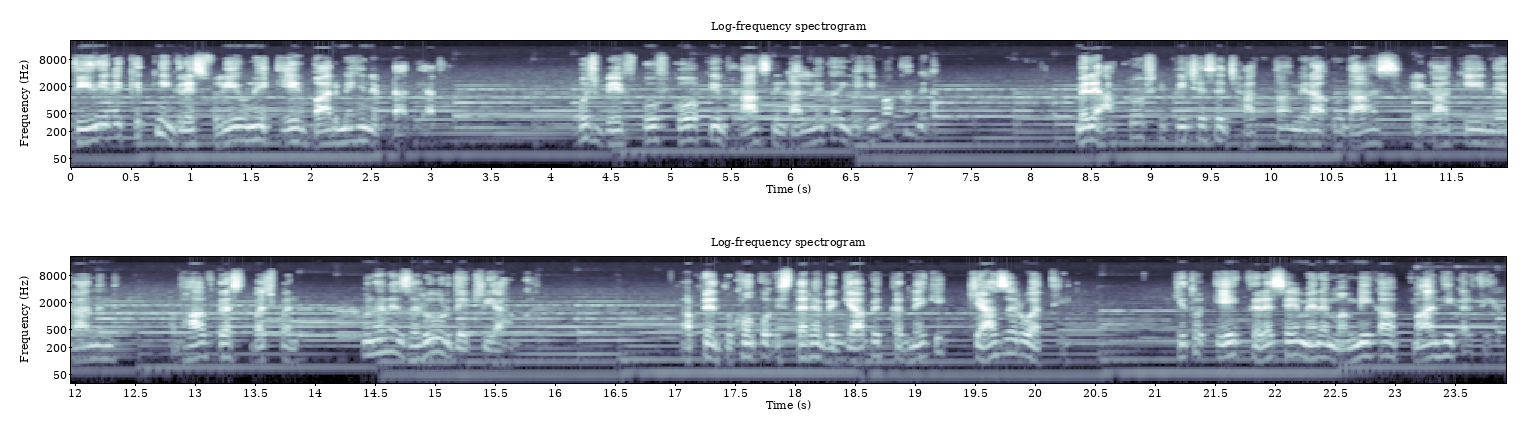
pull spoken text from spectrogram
दीदी ने कितनी ग्रेसफुली उन्हें एक बार में ही निपटा दिया था। उस बेवकूफ़ को अपनी भड़ास निकालने का यही मौका मिला। मेरे आक्रोश के पीछे से झांकता मेरा उदास, एकाकी, निरानंद, अभावग्रस्त बचपन उन्होंने ज़रूर देख लिया होगा। अपने दुखों को इस तरह विज्ञापित करने की क्या ज़रूरत थी? कि तो एक तरह से मैंने मम्मी का अपमान ही कर दिया।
